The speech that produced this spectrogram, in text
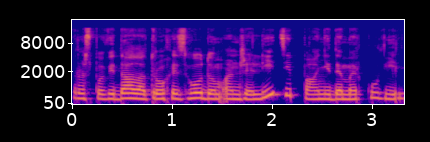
розповідала трохи згодом Анжеліці пані Демеркувіль.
